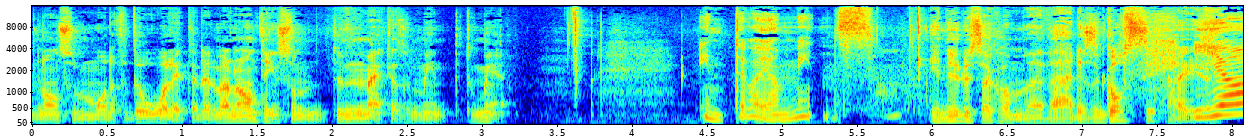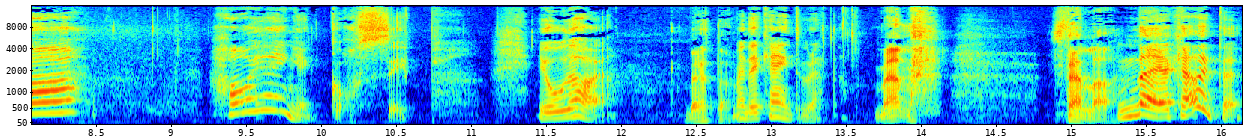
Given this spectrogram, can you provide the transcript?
någon som mådde för dåligt? Eller var det någonting som du märkte att de inte tog med? Inte vad jag minns. Det är nu du ska komma med världens gossip här ju. Ja, har jag inget gossip? Jo, det har jag. Berätta. Men det kan jag inte berätta. Men, snälla. Nej, jag kan inte.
